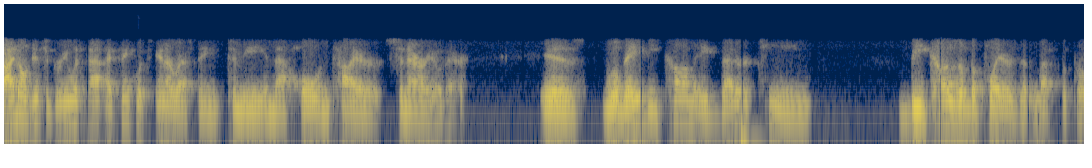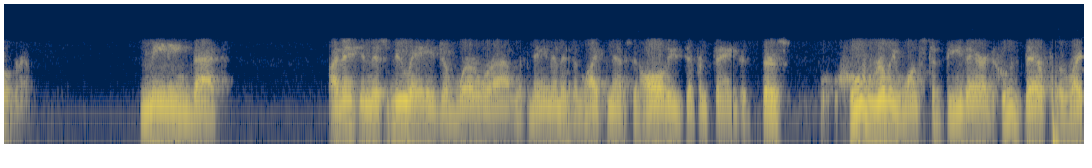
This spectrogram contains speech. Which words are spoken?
I don't disagree with that. I think what's interesting to me in that whole entire scenario there is will they become a better team because of the players that left the program? Meaning that I think in this new age of where we're at with name, image, and likeness and all these different things, there's who really wants to be there, who's there for the right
